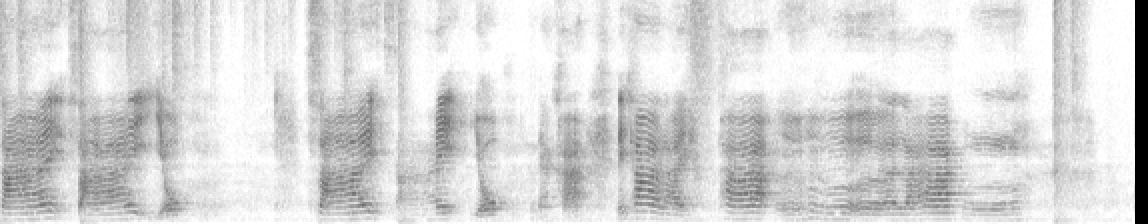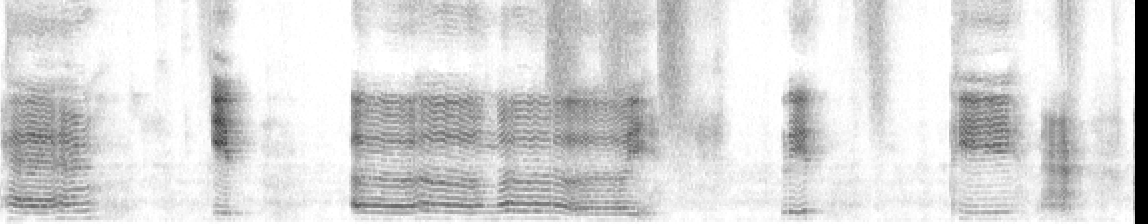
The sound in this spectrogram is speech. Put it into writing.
ซ้าย ซ้าย ยก ซ้าย ซ้าย ยก นะคะ ในท่าอะไรพาเออลัก แพง อิด เออเงยลิดที นะ ไป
